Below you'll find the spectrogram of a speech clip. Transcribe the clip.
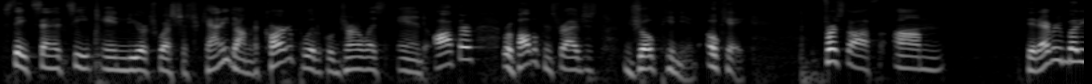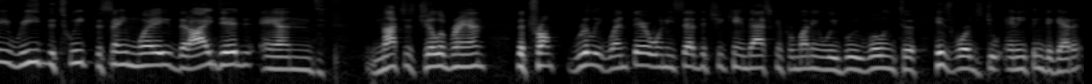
state Senate seat in New York's Westchester County. Dominic Carter, political journalist and author. Republican strategist Joe Pinion. Okay, first off, um, did everybody read the tweet the same way that I did and not just Gillibrand? that Trump really went there when he said that she came asking for money and we'd be willing to, his words, do anything to get it?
